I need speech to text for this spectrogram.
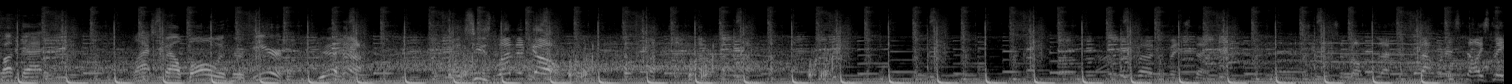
caught that last foul ball with her gear. Yeah. And she's letting it go. Perkovic then. She puts a lot left. That one is nicely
